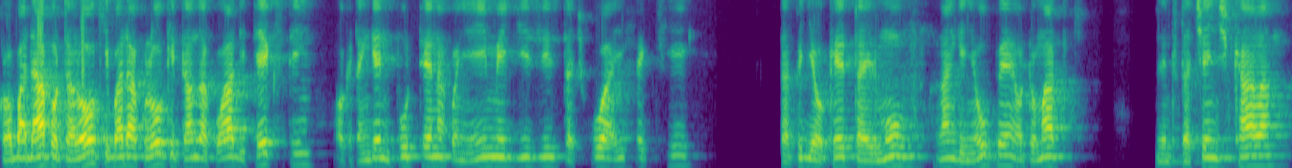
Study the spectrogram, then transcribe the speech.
Kwa baada hapo tutaloki. Baada ya kuloki, tutaanza kuadd text. wakitangia input tena kwenye images, zitachukua effect hii, tutapiga okay, tuta remove rangi nyeupe automatic, then tuta change color,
